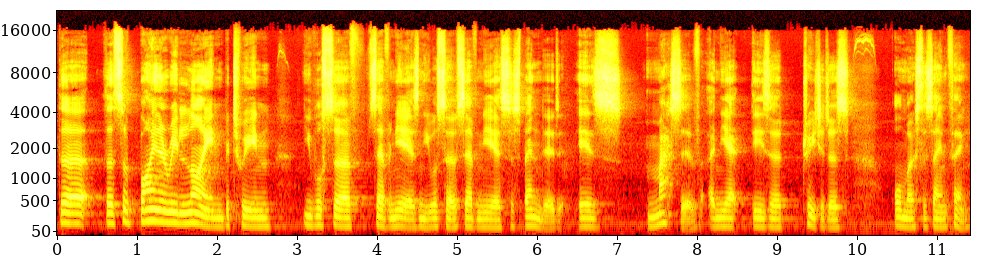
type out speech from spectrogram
The, the sort of binary line between you will serve seven years and you will serve seven years suspended is massive, and yet these are treated as almost the same thing.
